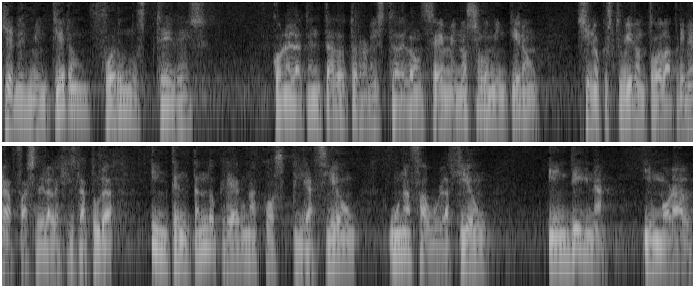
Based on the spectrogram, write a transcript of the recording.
Quienes mintieron fueron ustedes con el atentado terrorista del 11M. No solo mintieron, sino que estuvieron toda la primera fase de la legislatura intentando crear una conspiración, una fabulación indigna, inmoral,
